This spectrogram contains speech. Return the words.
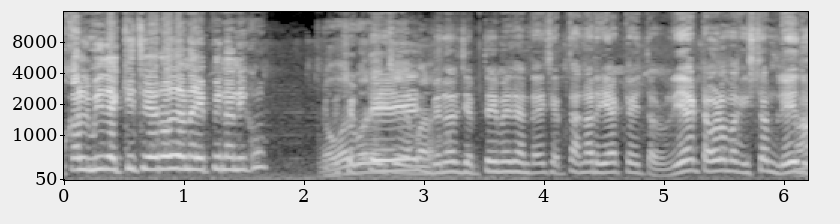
ఒకళ్ళ మీద ఎక్కించి ఏ రోజైనా చెప్పినా నీకు? వినర్ చెప్తే ఏమైందంటే చెప్తే అన్న రియాక్ట్ అవుతాడు. రియాక్ట్ అవ్వడం మాకు ఇష్టం లేదు.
